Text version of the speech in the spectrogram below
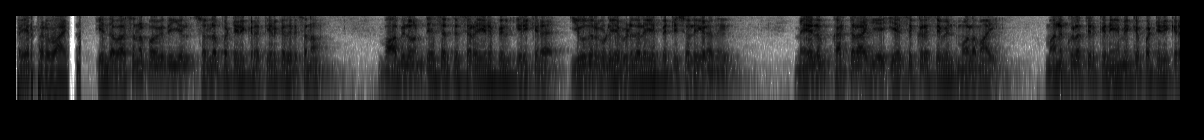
பெயர் பெறுவாய். இந்த வசன பகுதியில் சொல்லப்பட்டிருக்கிற தீர்க்க தரிசனம் பாபிலோன் தேசத்து சிறையிருப்பில் இருக்கிற யூதர்களுடைய விடுதலையை பற்றி சொல்லுகிறது. மேலும் கர்த்தராகிய இயேசு கிறிஸ்துவின் மூலமாய் மனுக்குலத்திற்கு நியமிக்கப்பட்டிருக்கிற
